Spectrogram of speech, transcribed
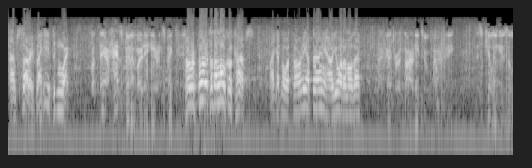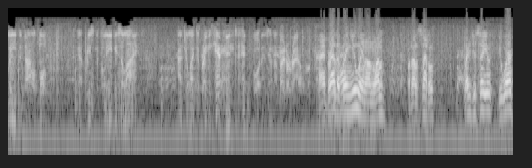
I'm sorry, Blackie, it didn't work. But there has been a murder here, Inspector. So report it to the local cops. I got no authority up there anyhow. You ought to know that. I've got your authority, too, Faraday. This killing is a lead to Donald Bolton. I've got reason to believe he's alive. How'd you like to bring him into headquarters on a murder rap? I'd rather bring you in on one, but I'll settle. Where did you say you, you were?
